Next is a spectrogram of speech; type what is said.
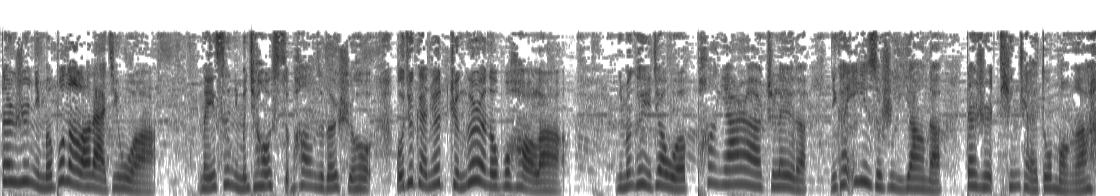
但是你们不能老打击我。每一次你们叫我死胖子的时候，我就感觉整个人都不好了。你们可以叫我胖丫啊之类的，你看意思是一样的，但是听起来多萌啊！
